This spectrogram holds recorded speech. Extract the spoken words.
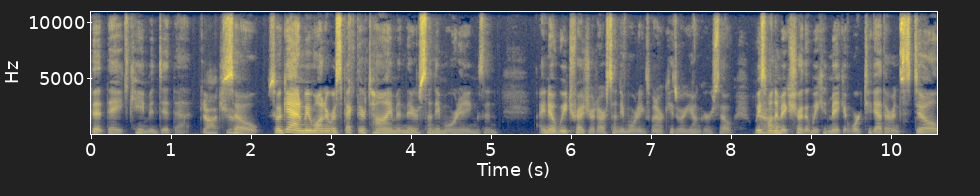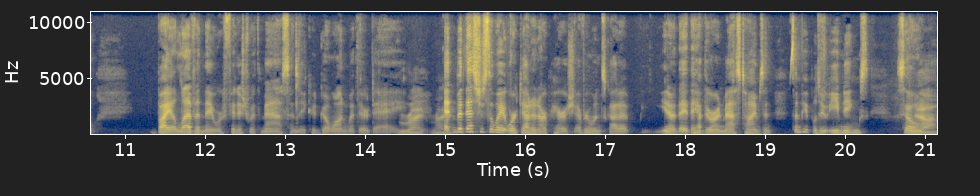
that they came and did that. gotcha So so again, we want to respect their time and their Sunday mornings and I know we treasured our Sunday mornings when our kids were younger, so we just want to make sure that we can make it work together and still by 11 they were finished with mass and they could go on with their day. right right But that's just the way it worked out in our parish. Everyone's got a, you know, they, they have their own mass times and some people do evenings. So, yeah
